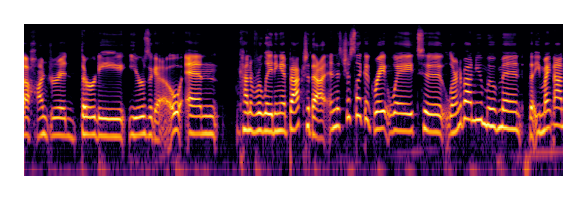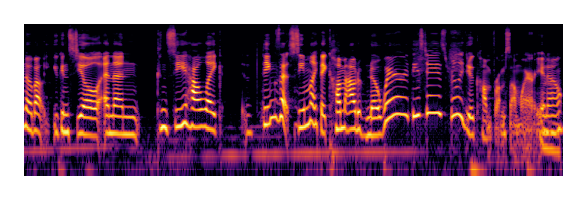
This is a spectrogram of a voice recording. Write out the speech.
130 years ago and kind of relating it back to that. And it's just like a great way to learn about a new movement that you might not know about you can steal, and then can see how like things that seem like they come out of nowhere these days really do come from somewhere, you mm. know?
